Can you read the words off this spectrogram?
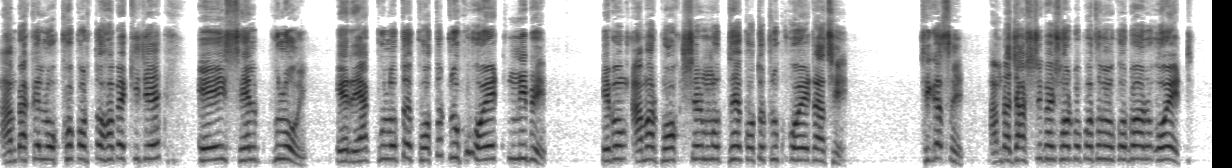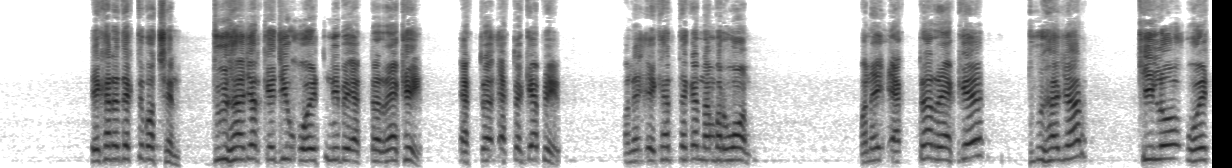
আমরাকে লক্ষ্য করতে হবে কি যে এই সেলফগুলোই, এই র্যাকগুলোতে কতটুকু ওয়েট নিবে এবং আমার বক্সের মধ্যে কতটুকু ওয়েট আছে? ঠিক আছে? আমরা জাস্টিফাই সর্বপ্রথমে করব আর ওয়েট এখানে দেখতে পাচ্ছেন, দুই হাজার কেজি ওয়েট নিবে একটা র্যাকে, একটা একটা গ্যাপে মানে এখান থেকে নাম্বার ওয়ান মানে একটা র্যাকে দুই হাজার কিলো ওয়েট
